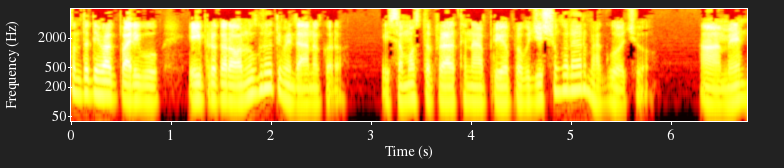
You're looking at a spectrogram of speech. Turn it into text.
ସନ୍ତତି ହେବାକୁ ପାରିବୁ ଏହି ପ୍ରକାର ଅନୁଗ୍ରହ ତୁମେ ଦାନ କର। ଏହି ସମସ୍ତ ପ୍ରାର୍ଥନା ପ୍ରିୟ ପ୍ରଭୁ ଯୀଶୁଙ୍କ ନାଁରେ ମାଗୁଅଛୁ ଆମେନ୍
